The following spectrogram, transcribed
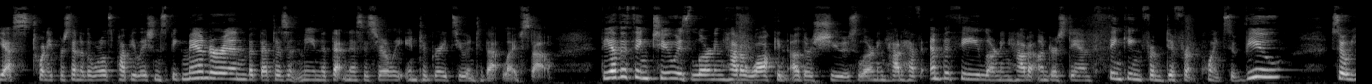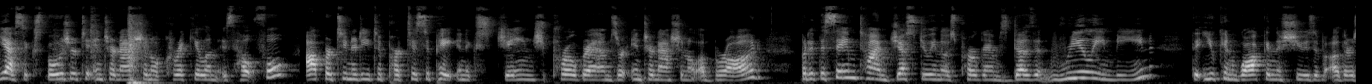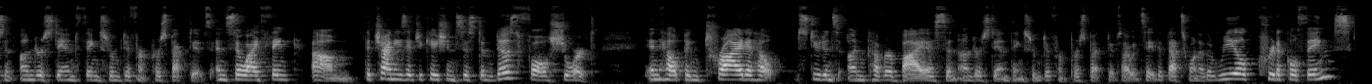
yes, 20% of the world's population speak Mandarin, but that doesn't mean that that necessarily integrates you into that lifestyle. The other thing too is learning how to walk in other shoes, learning how to have empathy, learning how to understand thinking from different points of view. So yes, exposure to international curriculum is helpful. Opportunity to participate in exchange programs or international abroad. But at the same time, just doing those programs doesn't really mean that you can walk in the shoes of others and understand things from different perspectives. And so I think um, the Chinese education system does fall short in helping try to help students uncover bias and understand things from different perspectives. I would say that that's one of the real critical things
